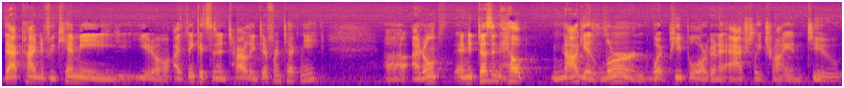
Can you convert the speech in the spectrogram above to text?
that kind of ukemi, you know, I think it's an entirely different technique. Uh, I don't, and it doesn't help Nage learn what people are going to actually try and do.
